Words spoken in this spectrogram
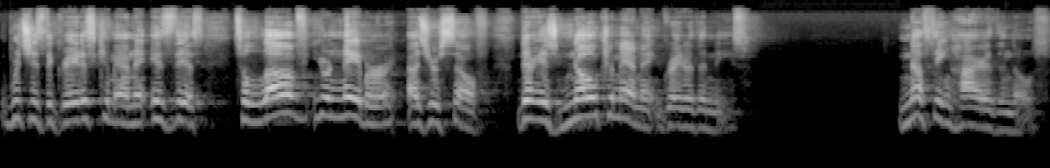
which is the greatest commandment, is this to love your neighbor as yourself. There is no commandment greater than these, nothing higher than those.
